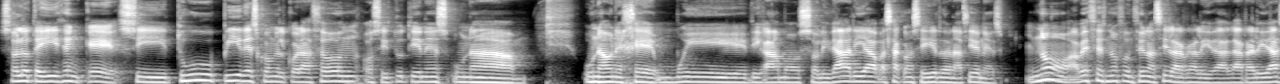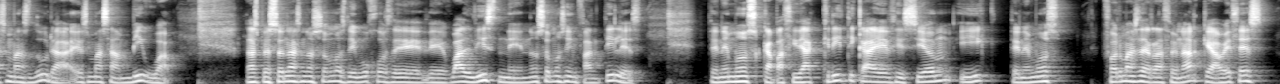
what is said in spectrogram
Solo te dicen que si tú pides con el corazón o si tú tienes una, una ONG muy, digamos, solidaria, vas a conseguir donaciones. No, a veces no funciona así la realidad. La realidad es más dura, es más ambigua. Las personas no somos dibujos de, de Walt Disney, no somos infantiles tenemos capacidad crítica de decisión y tenemos formas de razonar que a veces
